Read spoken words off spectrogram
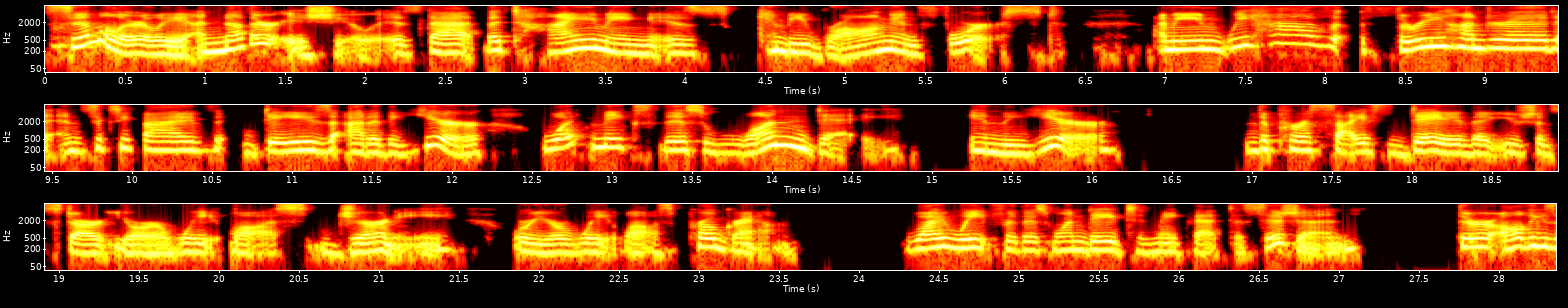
Similarly, another issue is that the timing is can be wrong and forced. I mean, we have 365 days out of the year. What makes this one day in the year the precise day that you should start your weight loss journey or your weight loss program? Why wait for this one day to make that decision? There are all these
